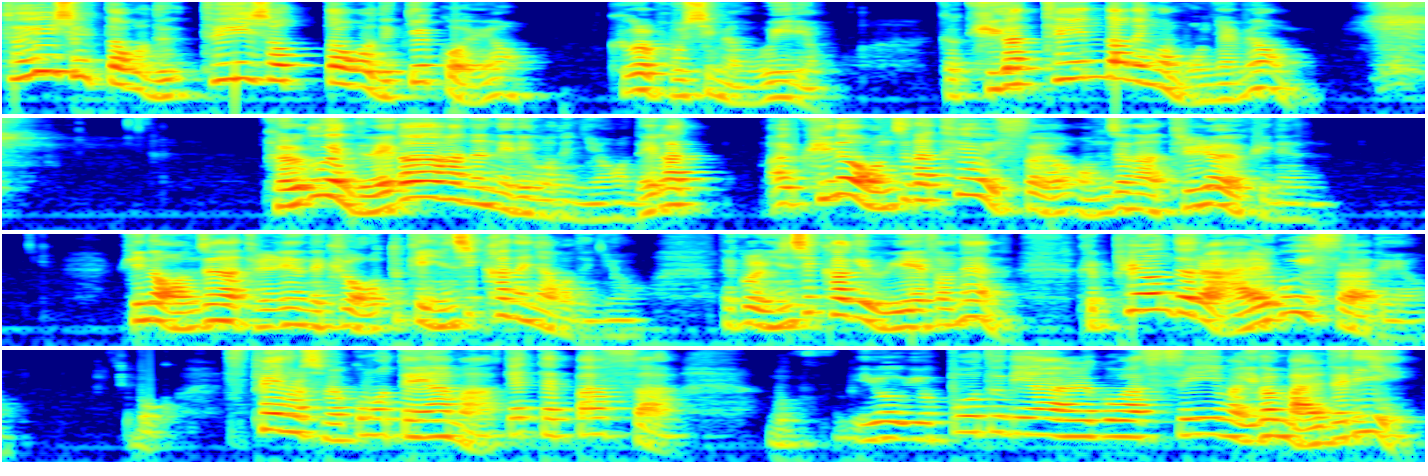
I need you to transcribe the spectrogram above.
트이셨다고 느, 트이셨다고 느낄 거예요. 그걸 보시면 오히려. 그러니까 귀가 트인다는 건 뭐냐면 결국엔 뇌가 하는 일이거든요. 내가 아, 귀는 언제나 트여 있어요. 언제나 들려요, 귀는. 귀는 언제나 들리는데 그걸 어떻게 인식하느냐거든요. 근데 그걸 인식하기 위해서는 그 표현들을 알고 있어야 돼요. 뭐 스페인어로 치면 꼬모테야마, 깨테 빠싸, 뭐 요, 요 뽀드리아 알고 왔으이 막 이런 말들이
